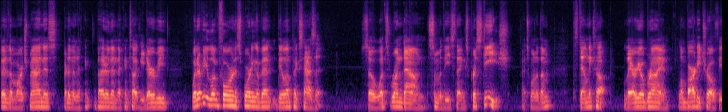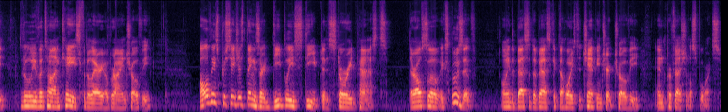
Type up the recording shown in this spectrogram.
better than March Madness, better than the better than the Kentucky Derby. Whatever you look for in a sporting event, the Olympics has it. So let's run down some of these things. Prestige, that's one of them. The Stanley Cup, Larry O'Brien, Lombardi Trophy, the Louis Vuitton case for the Larry O'Brien Trophy. All of these prestigious things are deeply steeped in storied pasts. They're also exclusive. Only the best of the best get to hoist a championship trophy in professional sports.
